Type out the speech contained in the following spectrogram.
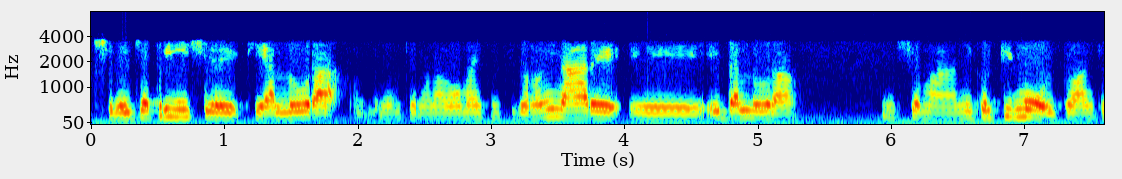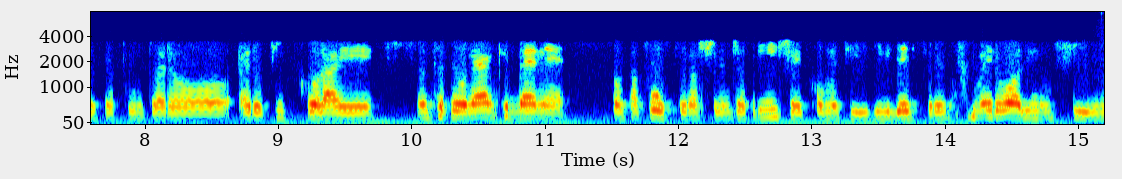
sceneggiatrice che allora ovviamente non avevo mai sentito nominare e, e da allora insomma, mi colpì molto, anche se appunto ero, ero piccola e non sapevo neanche bene cosa fosse una sceneggiatrice e come si dividessero insomma, i ruoli in un film.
